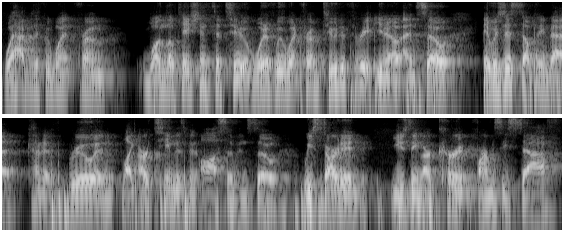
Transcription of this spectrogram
What happens if we went from one location to two? What if we went from two to three? You know, and so it was just something that kind of grew and like our team has been awesome. And so we started using our current pharmacy staff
